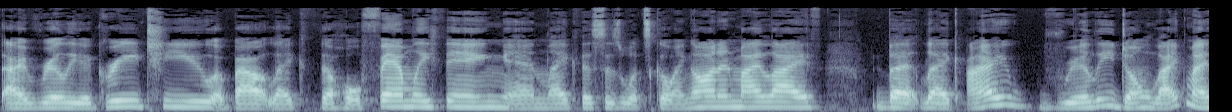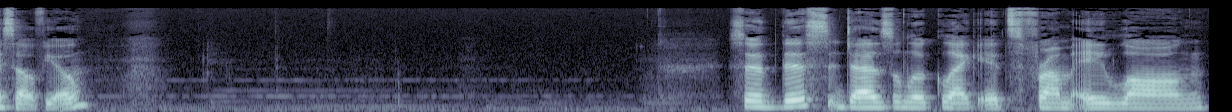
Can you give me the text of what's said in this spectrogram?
I really agree to you about like the whole family thing and like this is what's going on in my life. But like, I really don't like myself, yo. So this does look like it's from a long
